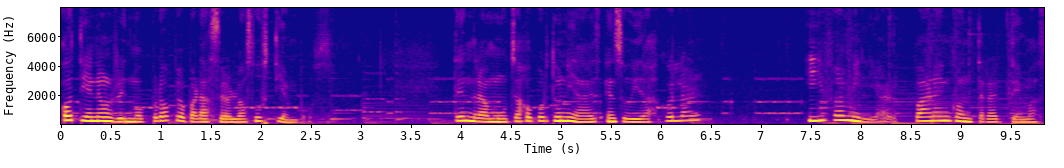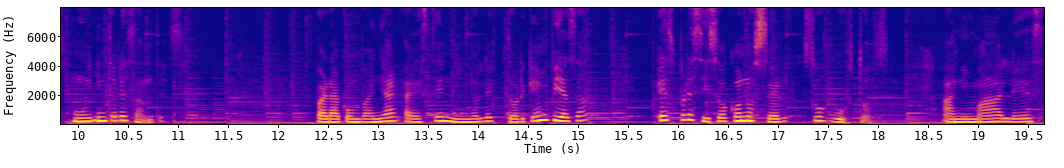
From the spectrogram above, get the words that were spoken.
o tiene un ritmo propio para hacerlo a sus tiempos. Tendrá muchas oportunidades en su vida escolar y familiar para encontrar temas muy interesantes. Para acompañar a este niño lector que empieza, es preciso conocer sus gustos, animales,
